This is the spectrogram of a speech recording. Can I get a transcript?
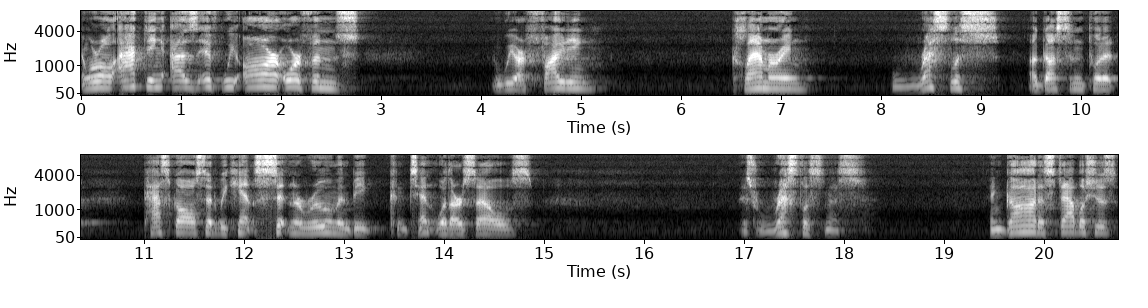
And we're all acting as if we are orphans. We are fighting, clamoring, restless, Augustine put it. Pascal said we can't sit in a room and be content with ourselves. This restlessness and God establishes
